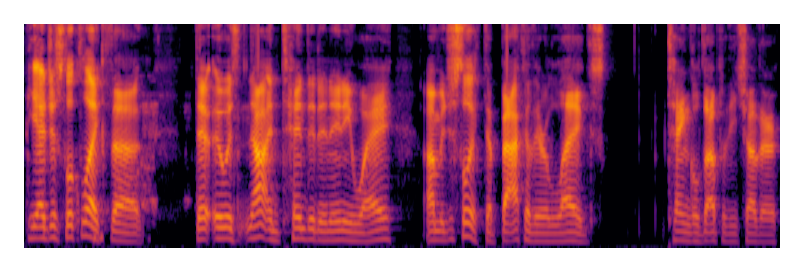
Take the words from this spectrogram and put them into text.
Yeah, it just looked like the that it was not intended in any way. Um, it just looked like the back of their legs tangled up with each other.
